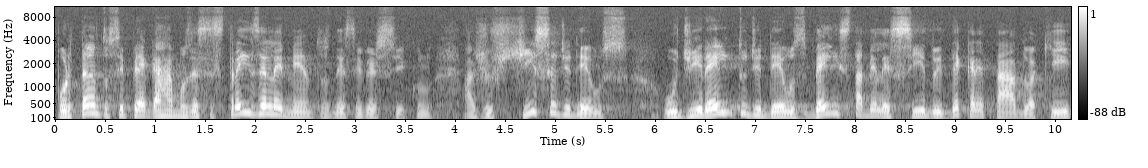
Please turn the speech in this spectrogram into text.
Portanto, se pegarmos esses três elementos nesse versículo, a justiça de Deus, o direito de Deus bem estabelecido e decretado aqui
